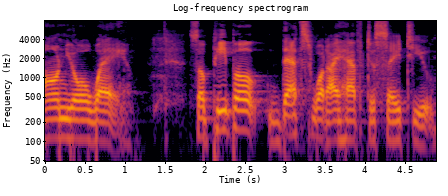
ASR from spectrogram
on your way. So, people, that's what I have to say to you.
